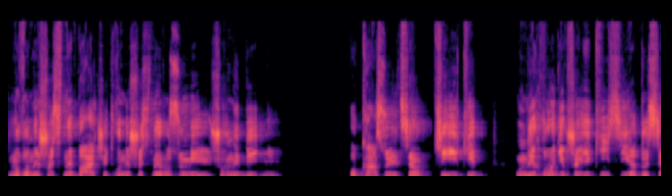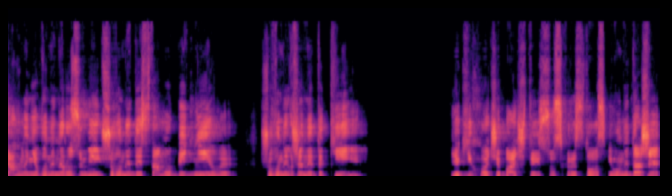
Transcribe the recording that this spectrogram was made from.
но вони щось не бачать, вони щось не розуміють, що вони бідні. Оказується, ті, які у них вроді вже якісь є досягнення, вони не розуміють, що вони десь там обідніли, що вони вже не такі, які хоче бачити Ісус Христос. І вони навіть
